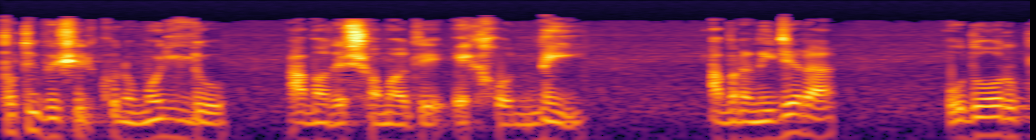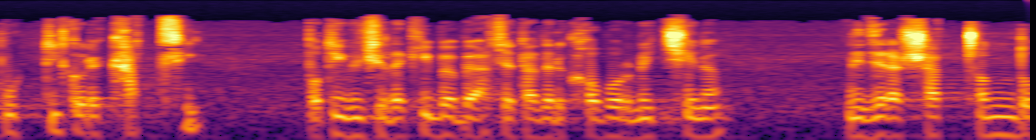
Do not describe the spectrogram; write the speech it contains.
প্রতিবেশীর কোনো মূল্য আমাদের সমাজে এখন নেই। আমরা নিজেরা উদর পূর্তি করে খাচ্ছি। প্রতিবেশীরা কীভাবে আছে তাদের খবর নিচ্ছি না। নিজেরা স্বাচ্ছন্দ্য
